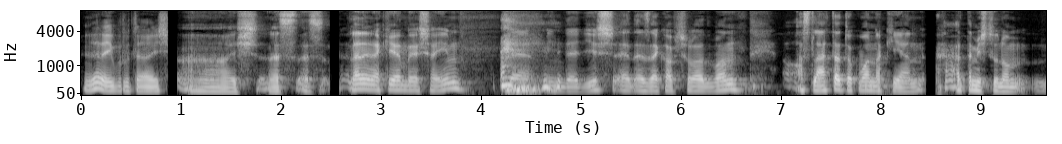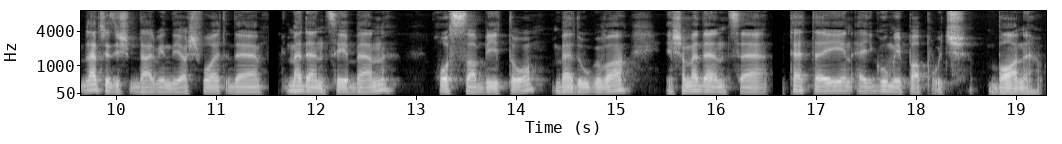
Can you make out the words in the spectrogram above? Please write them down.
ez elég brutális. Ah, és ez, ez lennének kérdéseim, de mindegy is e- ezzel kapcsolatban. Azt láttátok, vannak ilyen, hát nem is tudom, lehet, hogy ez is Darwin volt, de medencében hosszabbító bedugva, és a medence tetején egy gumipapucsban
